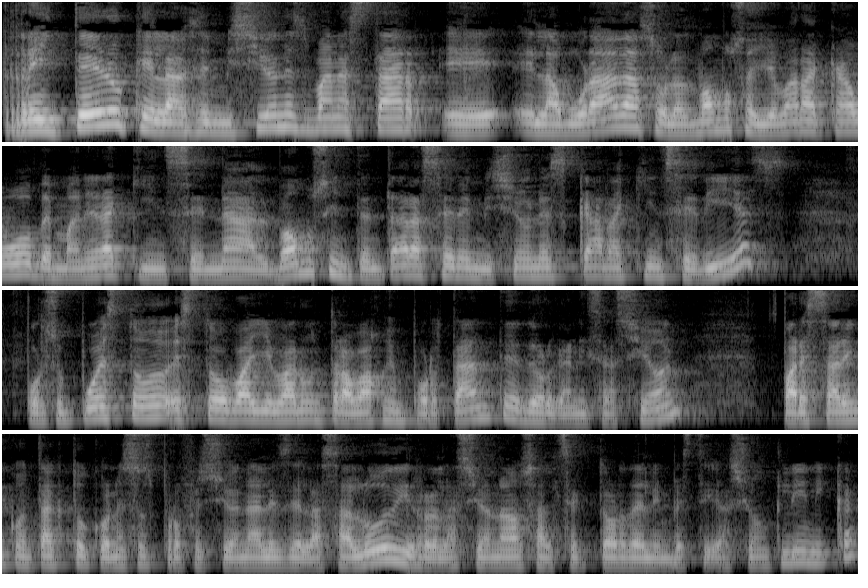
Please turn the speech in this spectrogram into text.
Reitero que las emisiones van a estar eh, elaboradas o las vamos a llevar a cabo de manera quincenal. Vamos a intentar hacer emisiones cada 15 días. Por supuesto, esto va a llevar un trabajo importante de organización para estar en contacto con esos profesionales de la salud y relacionados al sector de la investigación clínica.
